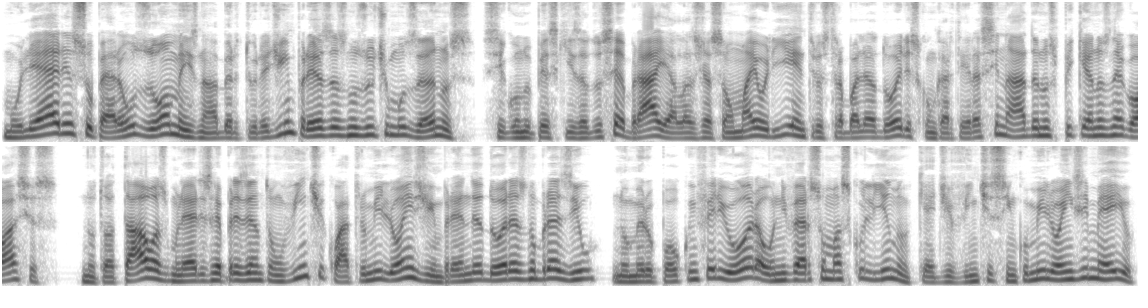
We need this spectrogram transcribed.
Mulheres superam os homens na abertura de empresas nos últimos anos. Segundo pesquisa do Sebrae, elas já são maioria entre os trabalhadores com carteira assinada nos pequenos negócios. No total, as mulheres representam 24 milhões de empreendedoras no Brasil, número pouco inferior ao universo masculino, que é de 25 milhões e meio.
